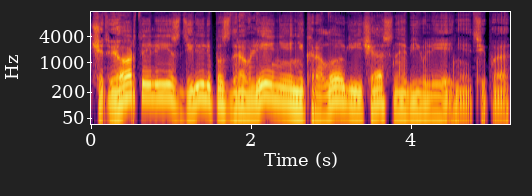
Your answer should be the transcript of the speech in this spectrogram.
Четвертый лист делили поздравления, некрологи и частные объявления, типа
